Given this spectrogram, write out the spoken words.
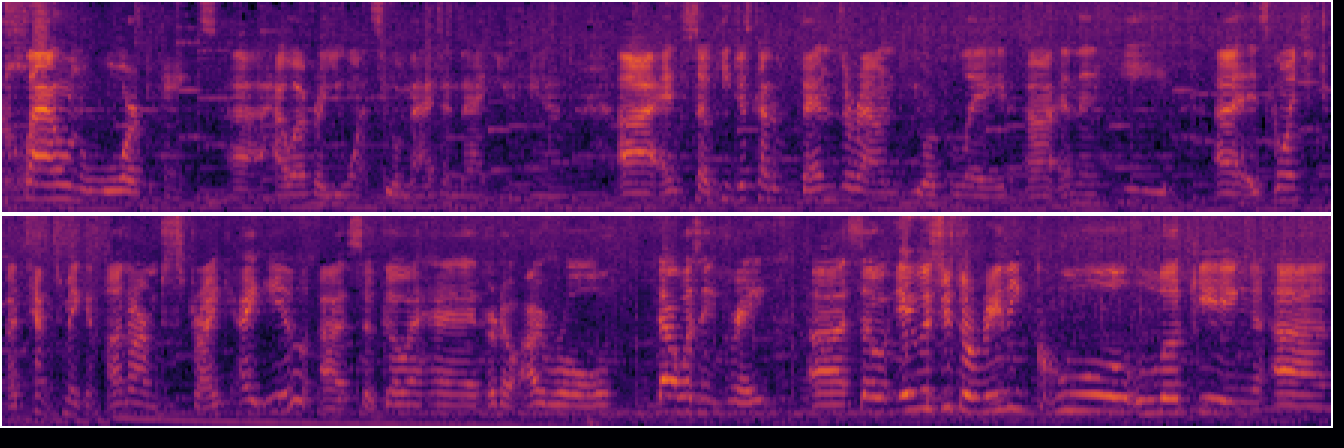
clown war paint. However you want to imagine that, you can. And so he just kind of bends around your blade, and then he uh, is going to attempt to make an unarmed strike at you. Uh, so go ahead, or no, I roll. That wasn't great. Uh, so it was just a really cool looking uh,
